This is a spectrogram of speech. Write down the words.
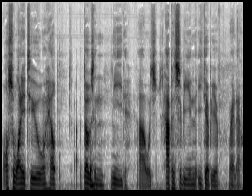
also wanted to help those in need, uh, which happens to be in Ethiopia right now.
